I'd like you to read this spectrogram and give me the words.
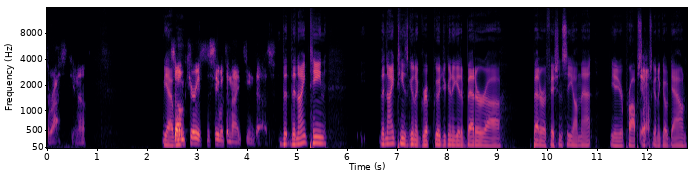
thrust, you know. Yeah so well, I'm curious to see what the 19 does. the the 19 the 19 is going to grip good. You're going to get a better uh better efficiency on that. You know your prop Yeah. slip's going to go down.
